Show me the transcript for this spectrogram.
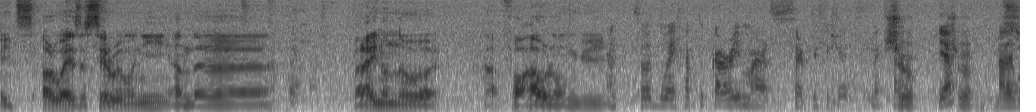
It's always a ceremony, and uh, but I don't know uh, ho- for how long. it- so do I have to carry my certificate next Sure, time? Yeah? sure. It's Otherwise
